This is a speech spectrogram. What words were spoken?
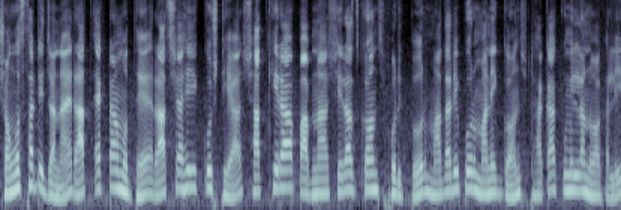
সংস্থাটি জানায়, রাত একটার মধ্যে রাজশাহী, কুষ্টিয়া, সাতক্ষীরা, পাবনা, সিরাজগঞ্জ, ফরিদপুর, মাদারীপুর, মানিকগঞ্জ, ঢাকা, কুমিল্লা, নোয়াখালী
